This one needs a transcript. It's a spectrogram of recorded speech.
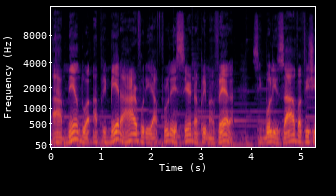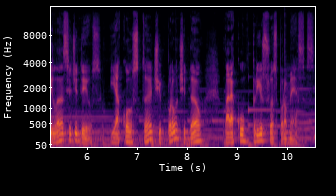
A amêndoa, a primeira árvore a florescer na primavera, simbolizava a vigilância de Deus e a constante prontidão para cumprir suas promessas.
